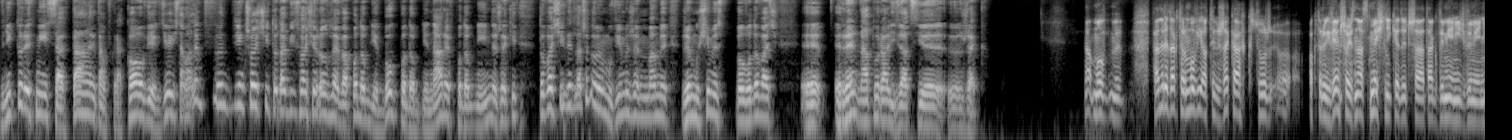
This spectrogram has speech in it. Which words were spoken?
W niektórych miejscach tak, tam w Krakowie, gdzieś tam, ale w większości to ta Wisła się rozlewa. Podobnie Bóg, podobnie Narew, podobnie inne rzeki. To właściwie dlaczego my mówimy, że mamy, że musimy spowodować e, renaturalizację e, rzek? No, mów, pan redaktor mówi o tych rzekach, który, o, o, których większość z nas myśli, kiedy trzeba tak wymienić, wymień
